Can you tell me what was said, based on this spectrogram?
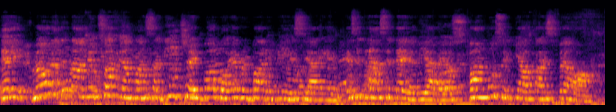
Eli me odotetaan nyt Sofian kanssa DJ Bobo Everybody biisiä, niin esitellään se teille vielä, jos vaan musiikki alkaisi pelaa.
